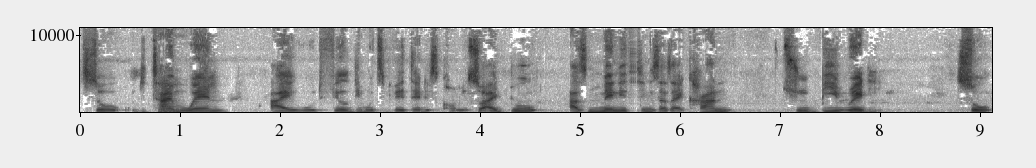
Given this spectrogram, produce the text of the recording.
So the time mm. when I would feel demotivated is coming. So I do as many things as I can to be ready. So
